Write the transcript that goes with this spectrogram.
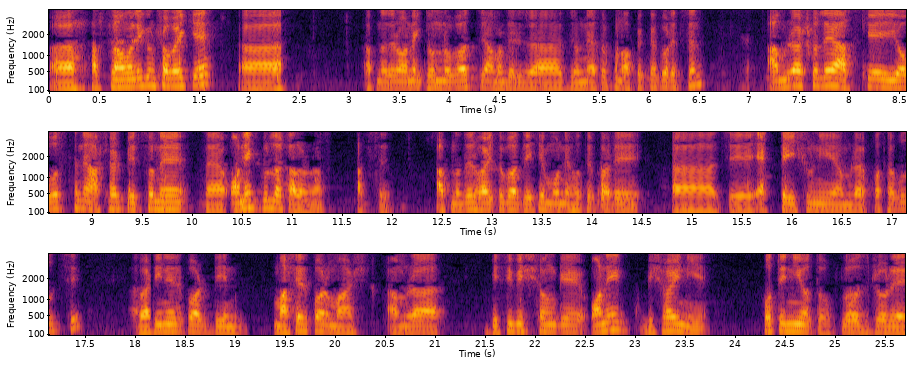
আসসালামু আলাইকুম সবাইকে। আপনাদের অনেক ধন্যবাদ যে আমাদের জন্য এতক্ষণ অপেক্ষা করেছেন। আমরা আসলে আজকে এই অবস্থানে আসার পেছনে অনেকগুলা কারণ আছে। আপনাদের হয়তোবা দেখে মনে হতে পারে যে একটা ইস্যু নিয়ে আমরা কথা বলছি। বা দিনের পর দিন, মাসের পর মাস আমরা বিসিবির সঙ্গে অনেক বিষয় নিয়ে প্রতিনিয়ত ক্লোজ ডোরে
